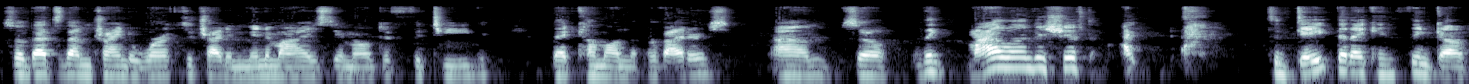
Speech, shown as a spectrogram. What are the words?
So that's them trying to work to try to minimize the amount of fatigue that come on the providers. Um, so I think my longest shift, I, to date that I can think of,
